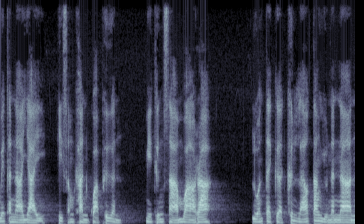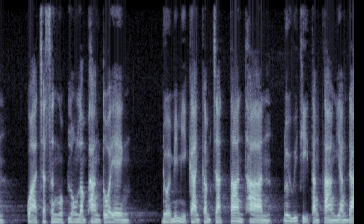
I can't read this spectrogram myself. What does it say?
เวทนาใหญ่ที่สำคัญกว่าเพื่อน มีถึงสามวาระ ล้วนแต่เกิดขึ้นแล้วตั้งอยู่นานๆ กว่าจะสงบลงลำพังตัวเอง โดยไม่มีการกำจัดต้านทานด้วยวิธีต่างๆอย่างใด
